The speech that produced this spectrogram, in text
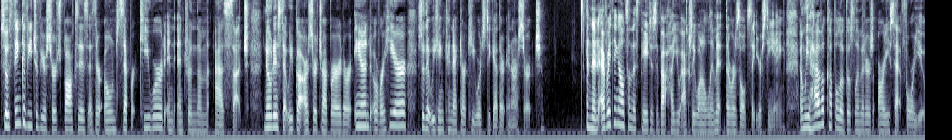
So think of each of your search boxes as their own separate keyword and enter them as such. Notice that we've got our search operator and over here so that we can connect our keywords together in our search. And then everything else on this page is about how you actually want to limit the results that you're seeing. And we have a couple of those limiters already set for you.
